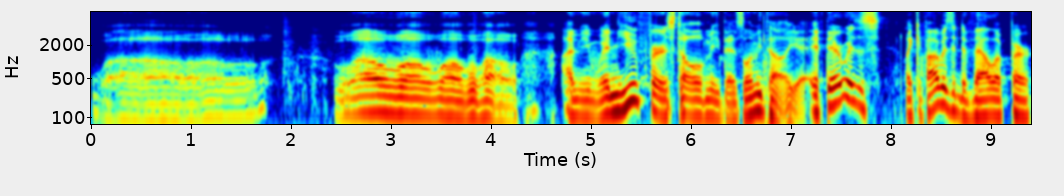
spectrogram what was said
Whoa. Whoa, whoa, whoa, whoa. I mean, when you first told me this, let me tell you, if there was like if I was a developer,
